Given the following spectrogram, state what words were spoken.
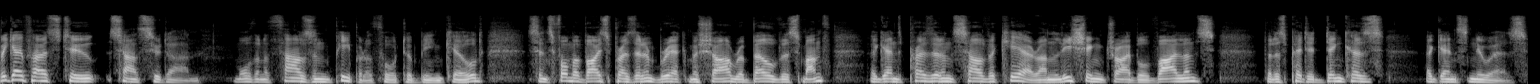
We go first to South Sudan. More than a thousand people are thought to have been killed since former Vice President Riek Machar rebelled this month against President Salva Kiir, unleashing tribal violence that has pitted Dinkas against Nuers.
